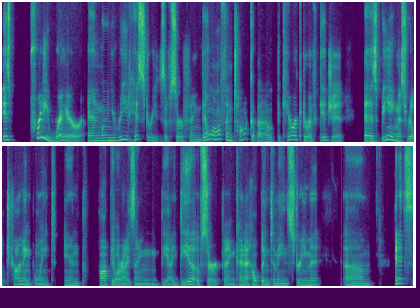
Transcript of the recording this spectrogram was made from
is pretty rare. And when you read histories of surfing, they'll often talk about the character of Gidget as being this real turning point in popularizing the idea of surfing, kind of helping to mainstream it. Um, and it's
